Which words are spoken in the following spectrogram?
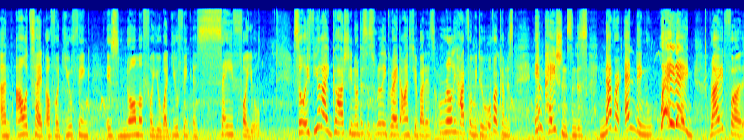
and outside of what you think is normal for you, what you think is safe for you. So if you're like, gosh, you know, this is really great, Antje, but it's really hard for me to overcome this impatience and this never-ending waiting, right, for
